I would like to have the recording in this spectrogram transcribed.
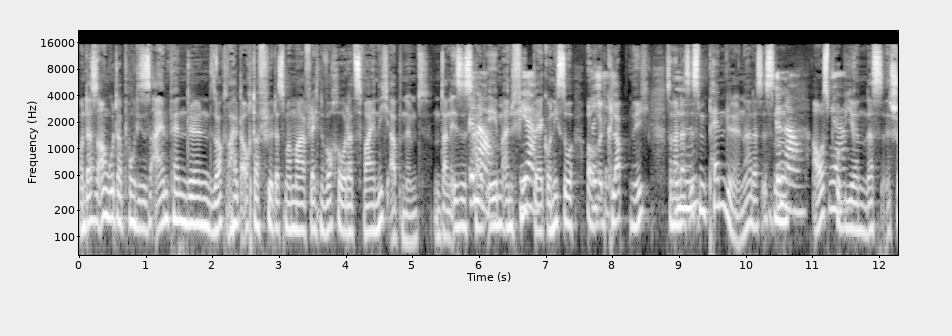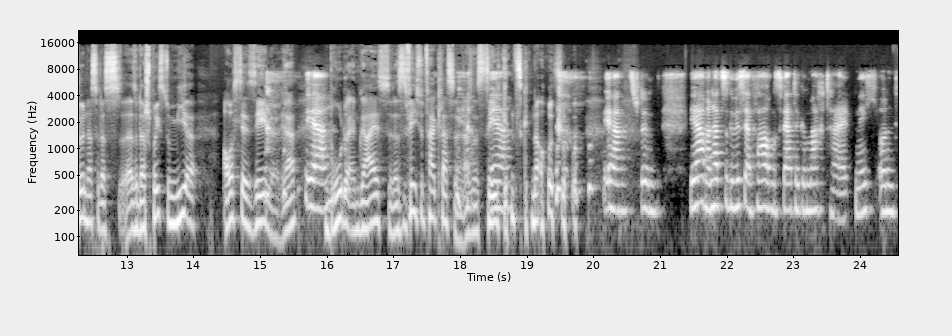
Und das ist auch ein guter Punkt. Dieses Einpendeln sorgt halt auch dafür, dass man mal vielleicht eine Woche oder zwei nicht abnimmt. Und dann ist es Genau. halt eben ein Feedback Ja. und nicht so, oh, es Richtig. klappt nicht, sondern das ist ein Pendeln. Ne? Das ist ein Genau. Ausprobieren. Das ist schön, dass du das, also da sprichst du mir aus der Seele, ja. Ja. Bruder im Geiste. Das finde ich total klasse. Also das sehe ich Ja. ganz genauso. Ja, das stimmt. Ja, man hat so gewisse Erfahrungswerte gemacht halt, nicht? Und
